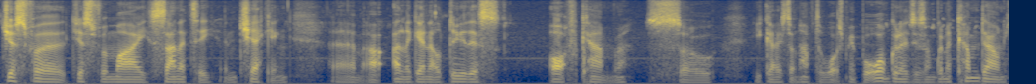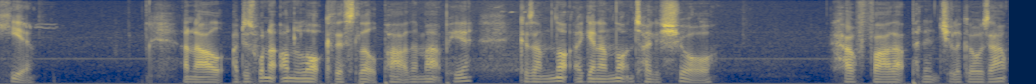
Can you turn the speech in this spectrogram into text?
just for just for my sanity and checking um, I, and again I'll do this off camera so you guys don't have to watch me but what I'm going to do is I'm going to come down here and I'll I just want to unlock this little part of the map here because I'm not again I'm not entirely sure how far that peninsula goes out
